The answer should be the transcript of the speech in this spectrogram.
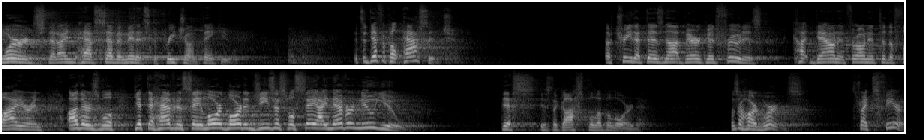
words that I have seven minutes to preach on. Thank you. It's a difficult passage. A tree that does not bear good fruit is cut down and thrown into the fire, and others will get to heaven and say, Lord, Lord, and Jesus will say, I never knew you. This is the gospel of the Lord. Those are hard words. Strikes fear.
